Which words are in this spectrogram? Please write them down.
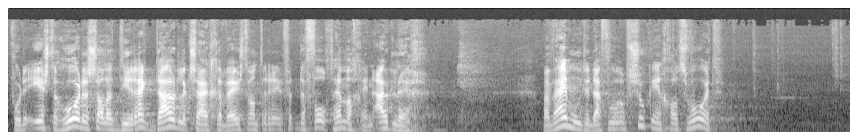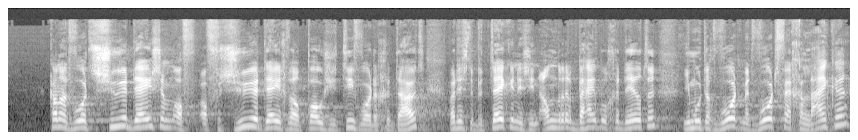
Voor de eerste hoorder zal het direct duidelijk zijn geweest, want er, er volgt helemaal geen uitleg. Maar wij moeten daarvoor op zoek in Gods woord. Kan het woord zuurdesem of, of zuurdeeg wel positief worden geduid? Wat is de betekenis in andere Bijbelgedeelten? Je moet toch woord met woord vergelijken?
